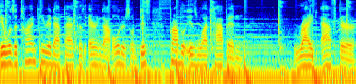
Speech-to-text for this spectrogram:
There was a time period that passed because Eren got older. So this probably is what happened right after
